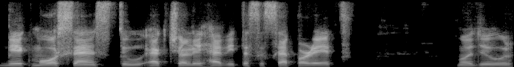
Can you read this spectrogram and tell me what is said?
make more sense to actually have it as a separate module?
